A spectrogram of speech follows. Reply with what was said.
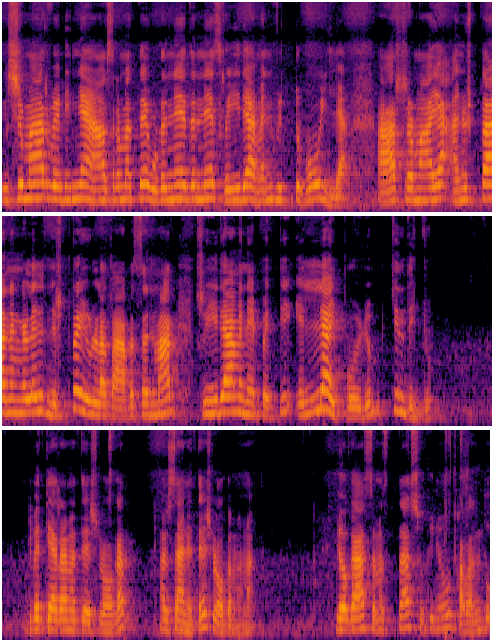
ഋഷിമാർ വെടിഞ്ഞ ആശ്രമത്തെ ഉടനെ തന്നെ ശ്രീരാമൻ വിട്ടുപോയില്ല. ആർഷമായ അനുഷ്ഠാനങ്ങളിൽ നിഷ്ഠയുള്ള താപസന്മാർ ശ്രീരാമനെപ്പറ്റി എല്ലായ്പ്പോഴും ചിന്തിച്ചു. ഇരുപത്തിയാറാമത്തെ ശ്ലോകം അവസാനത്തെ ശ്ലോകമാണ്. ലോകാ സമസ്ത സുഖിനോ ഭവന്തു.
